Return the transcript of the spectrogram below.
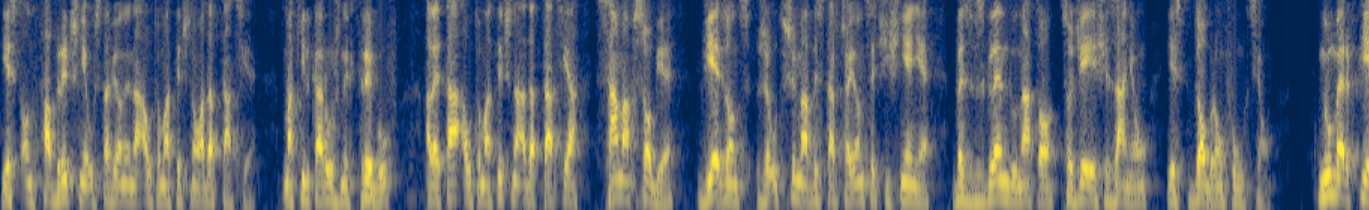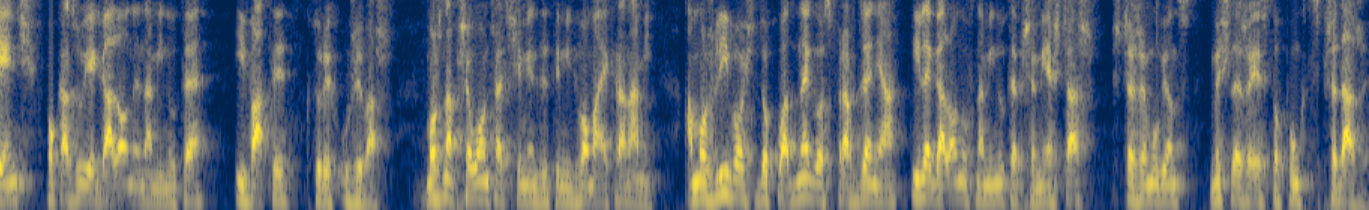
jest on fabrycznie ustawiony na automatyczną adaptację. Ma kilka różnych trybów, ale ta automatyczna adaptacja sama w sobie, wiedząc, że utrzyma wystarczające ciśnienie bez względu na to, co dzieje się za nią, jest dobrą funkcją. Numer 5 pokazuje galony na minutę i waty, których używasz. Można przełączać się między tymi dwoma ekranami, a możliwość dokładnego sprawdzenia, ile galonów na minutę przemieszczasz, szczerze mówiąc, myślę, że jest to punkt sprzedaży.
